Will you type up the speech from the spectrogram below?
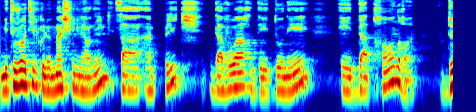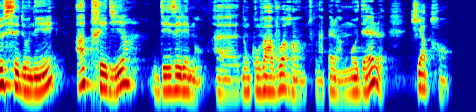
Mais toujours est-il que le machine learning, ça implique d'avoir des données et d'apprendre de ces données à prédire des éléments. Euh, donc on va avoir ce qu'on appelle un modèle qui apprend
